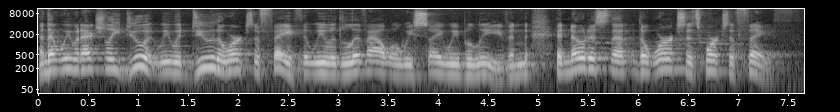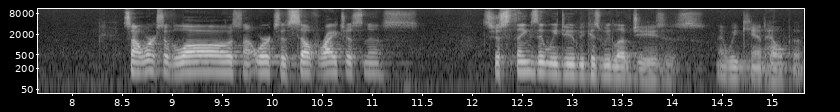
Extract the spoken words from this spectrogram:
And that we would actually do it. We would do the works of faith, that we would live out what we say we believe. And, and notice that the works, it's works of faith. It's not works of law, it's not works of self righteousness. It's just things that we do because we love Jesus and we can't help it.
